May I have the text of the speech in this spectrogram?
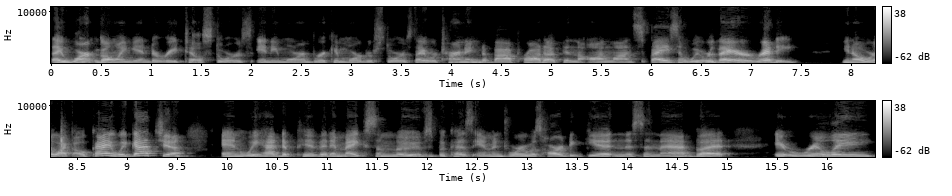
they weren't going into retail stores anymore and brick and mortar stores they were turning to buy product in the online space and we were there ready you know, we're like, okay, we got you. And we had to pivot and make some moves because inventory was hard to get and this and that. But it really,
